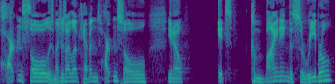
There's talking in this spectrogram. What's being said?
heart and soul. As much as I love Kevin's heart and soul, you know, it's combining the cerebral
